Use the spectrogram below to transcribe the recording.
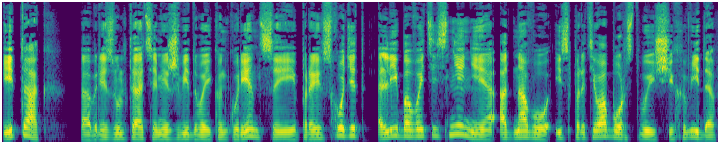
Итак, в результате межвидовой конкуренции происходит либо вытеснение одного из противоборствующих видов,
